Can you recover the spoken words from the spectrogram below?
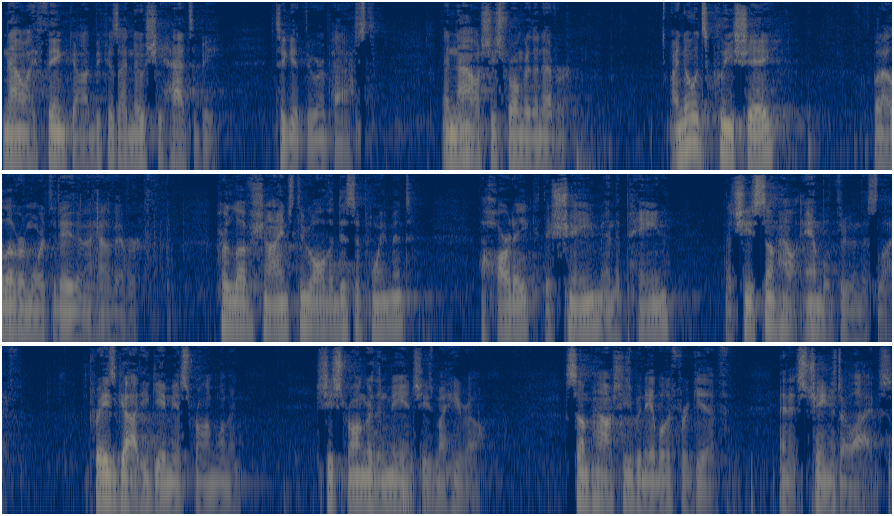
now I thank God because I know she had to be to get through her past. And now she's stronger than ever. I know it's cliche, but I love her more today than I have ever. Her love shines through all the disappointment, the heartache, the shame, and the pain that she's somehow ambled through in this life. Praise God, He gave me a strong woman. She's stronger than me, and she's my hero. Somehow she's been able to forgive, and it's changed our lives.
